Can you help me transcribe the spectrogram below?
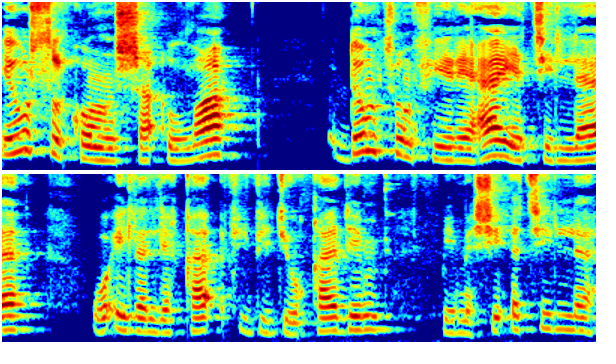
يوصلكم إن شاء الله. دمتم في رعاية الله وإلى اللقاء في فيديو قادم بمشيئة الله.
